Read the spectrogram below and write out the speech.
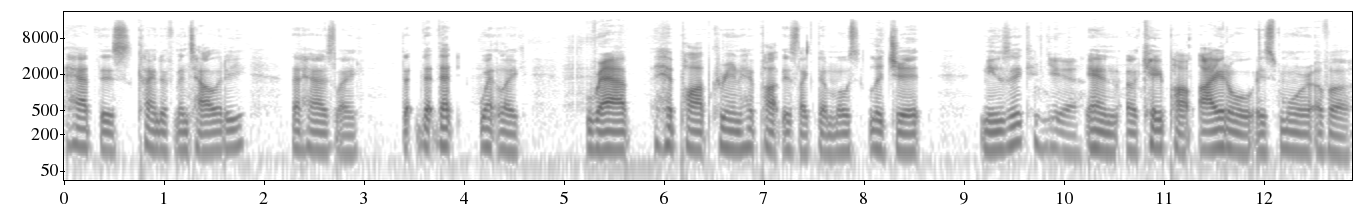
had this kind of mentality, that has like, that that that went like, rap hip hop Korean hip hop is like the most legit, music Yeah. and a K-pop idol is more of a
